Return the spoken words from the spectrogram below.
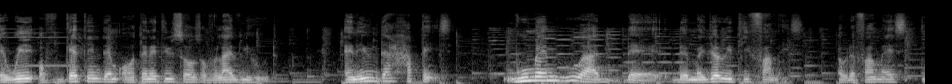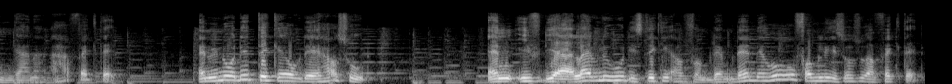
a way of getting them alternative source of livelihood. And if that happens, women who are the, the majority farmers of the farmers in Ghana are affected. And we know they take care of their household. And if their livelihood is taken out from them, then the whole family is also affected.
